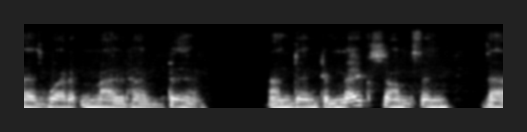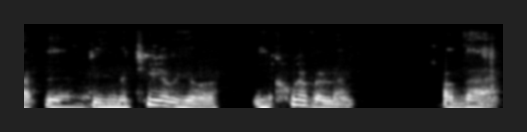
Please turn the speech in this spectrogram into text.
as what it might have been. And then to make something that is the material equivalent of that.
